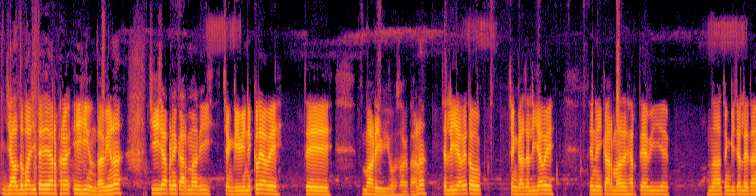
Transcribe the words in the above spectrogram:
ਜਲਦਬਾਜ਼ੀ ਤਾਂ ਯਾਰ ਫਿਰ ਇਹੀ ਹੁੰਦਾ ਵੀ ਹਨਾ, ਚੀਜ਼ ਆਪਣੇ ਕਰਮਾਂ ਦੀ ਚੰਗੀ ਵੀ ਨਿਕਲ ਆਵੇ ਤੇ ਮਾੜੀ ਵੀ ਹੋ ਸਕਦਾ ਹਨਾ। ਚੱਲੀ ਜਾਵੇ ਤਾਂ ਉਹ ਚੰਗਾ ਚੱਲੀ ਜਾਵੇ ਤੇ ਨਹੀਂ ਕਰਮਾਂ ਦੇ ਸਿਰ ਤੇ ਆ ਵੀ ਇਹ ਨਾ ਚੰਗੀ ਚੱਲੇ ਤਾਂ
